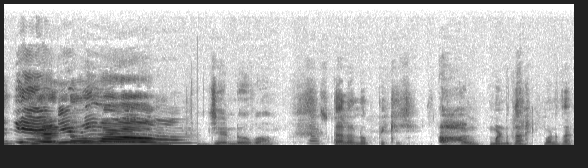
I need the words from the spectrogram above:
జెండు బామ్. జెండు బామ్. తలనొప్పికి. మండుతాను మండుతాను.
